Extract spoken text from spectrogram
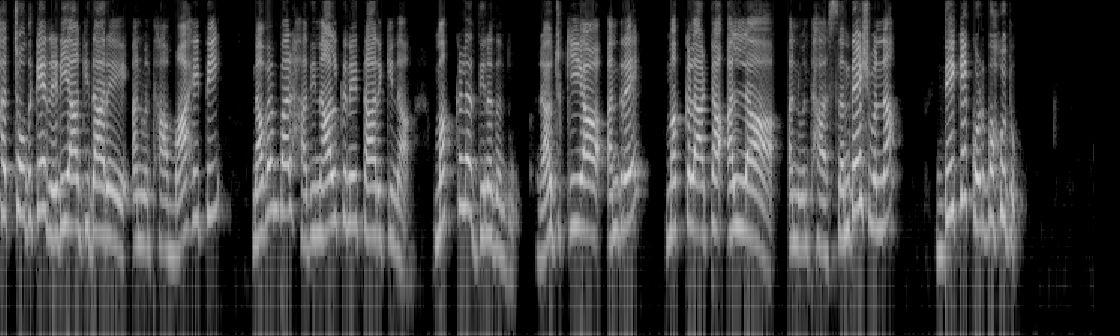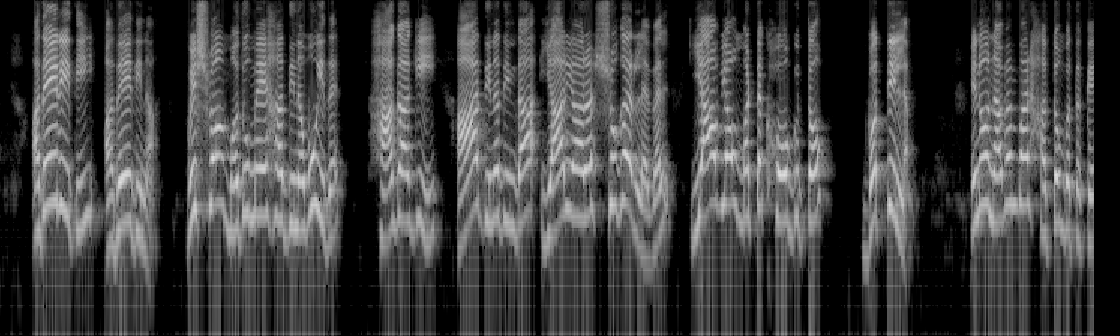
ಹಚ್ಚೋದಕ್ಕೆ ರೆಡಿಯಾಗಿದ್ದಾರೆ ಅನ್ನುವಂತಹ ಮಾಹಿತಿ ನವೆಂಬರ್ ಹದಿನಾಲ್ಕನೇ ತಾರೀಕಿನ ಮಕ್ಕಳ ದಿನದಂದು. ರಾಜಕೀಯ ಅಂದ್ರೆ ಮಕ್ಕಳಾಟ ಅಲ್ಲ ಅನ್ನುವಂತಹ ಸಂದೇಶವನ್ನ ಡಿ ಕೆ ಕೊಡಬಹುದು. ಅದೇ ರೀತಿ ಅದೇ ದಿನ ವಿಶ್ವ ಮಧುಮೇಹ ದಿನವೂ ಇದೆ. ಹಾಗಾಗಿ ಆ ದಿನದಿಂದ ಯಾರ್ಯಾರ ಶುಗರ್ ಲೆವೆಲ್ ಯಾವ್ಯಾವ ಮಟ್ಟಕ್ಕೆ ಹೋಗುತ್ತೋ ಗೊತ್ತಿಲ್ಲ. ಇನ್ನು ನವೆಂಬರ್ ಹತ್ತೊಂಬತ್ತಕ್ಕೆ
